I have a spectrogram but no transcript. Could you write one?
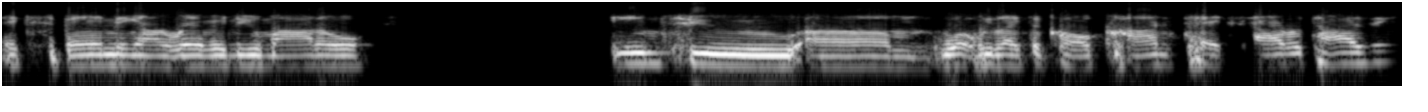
expanding our revenue model into um, what we like to call context advertising,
